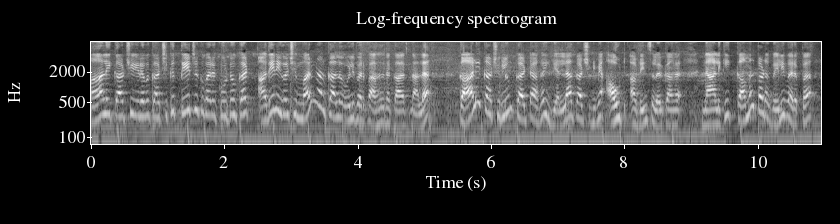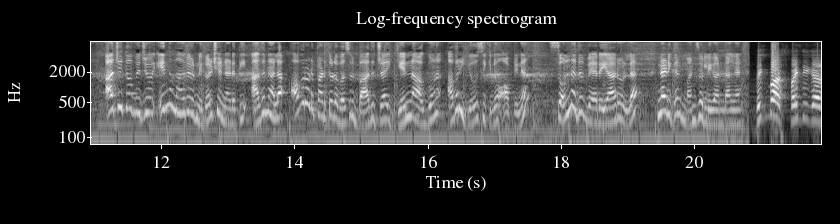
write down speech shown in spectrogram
மாலை காட்சி இரவு காட்சிக்கு தேட்டருக்கு வர கூட்டம் கட் அதே நிகழ்ச்சி மறுநாள் கால ஒளிபரப்பாகிற காரணத்தால காலை காட்சிகளும் கட்டாக எல்லா காட்சிகளுமே அவுட் அப்படின்னு சொல்லிருக்காங்க நாளைக்கு கமல் படம் வெளிவரப்ப அஜித்தோ விஜயோ இந்த மாதிரி ஒரு நிகழ்ச்சியை நடத்தி அதனால அவரோட படத்தோட வசூல் பாதிச்சா என்ன ஆகும்னு அவர் யோசிக்கணும் அப்படின்னு சொன்னது வேற யாரும் இல்ல. நடிகர் மன்சூர் லிகான் தாங்க. பிக் பாஸ் பைத்தியக்கார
